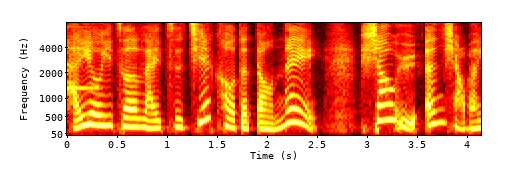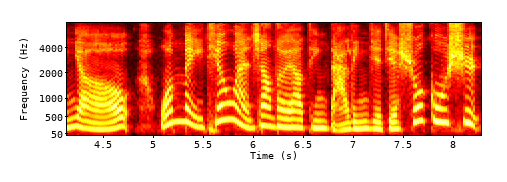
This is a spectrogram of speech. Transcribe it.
还有一则来自街口的斗内，肖雨恩小朋友，我每天晚上都要听达玲姐姐说故事，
